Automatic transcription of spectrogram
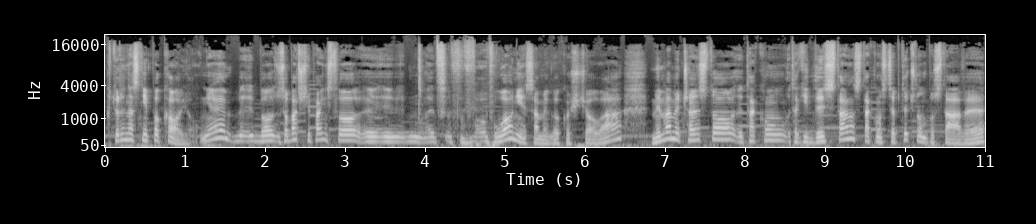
które nas niepokoją. Nie? Bo zobaczcie Państwo, y, y, w, w, w łonie samego Kościoła my mamy często taką, taki dystans, taką sceptyczną postawę,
